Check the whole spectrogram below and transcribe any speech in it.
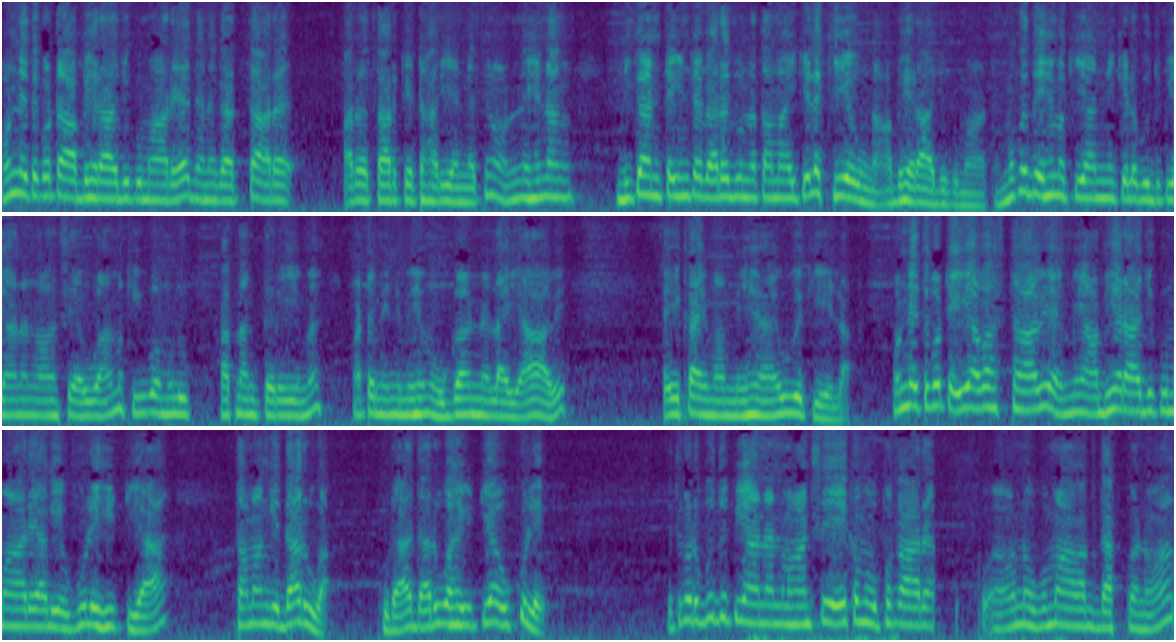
ඔන්න එතකොට අභිරාජ කුමාරයා දැනගත්ත අර අර තර්කයට හරියන්නේ නැතිනම් ඔන්න එහෙනම් නිගණ්ඨයින්ට වැරදුන තමයි කියලා කියවුණා අභිරාජ කුමාරට. මොකද එහෙම කියන්නේ කියලා බුදු පියාණන් වහන්සේ ඇහුවාම කිව්වා මුළු කතන්තරේම මට මෙන්න මෙහෙම උගන්වලා යාවේ. ඒකයි මම මෙහෙම ඇහුවේ කියලා. ඔන්න එතකොට ඒ අවස්ථාවේ මේ අභිරාජ කුමාරයාගේ උගුලේ හිටියා තමන්ගේ දරුවා. කුඩා දරුවා හිටියා උකුලේ. එතකොට බුදු පියාණන් වහන්සේ ඒකම උපකාර ඔන්න උපමාවක් දක්වනවා.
